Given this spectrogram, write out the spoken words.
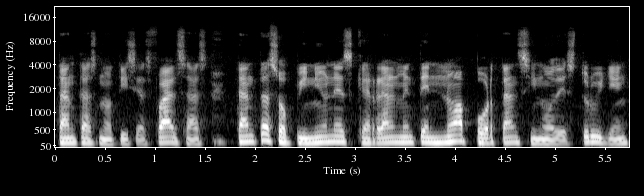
tantas noticias falsas, tantas opiniones que realmente no aportan sino destruyen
